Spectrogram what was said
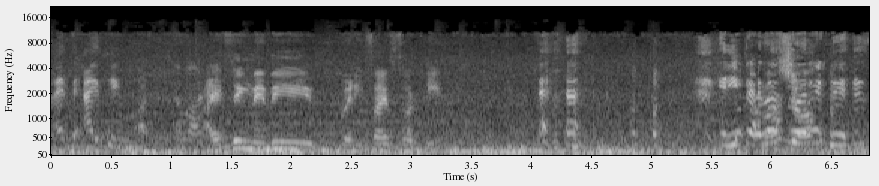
I, th- I think about I it. think maybe 25 30. Can you tell us sure. what it is?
